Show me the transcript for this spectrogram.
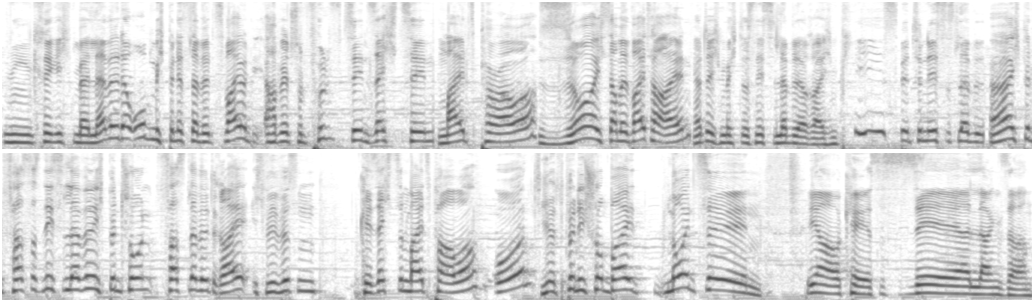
hm, kriege ich mehr Level da oben. Ich bin jetzt Level 2 und habe jetzt schon 15, 16 Miles per Hour. So, ich sammle weiter ein. Warte, ich möchte das nächste Level erreichen. Please, bitte nächstes Level. Ah, ich bin fast das nächste Level. Ich bin schon fast Level 3. Ich will wissen... Okay, 16 Miles per Hour. Und jetzt bin ich schon bei 19. Ja, okay, es ist sehr langsam.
